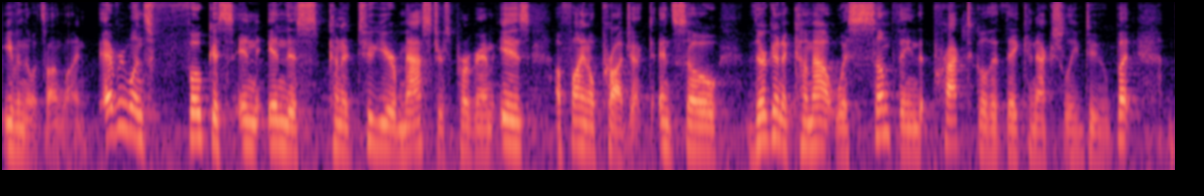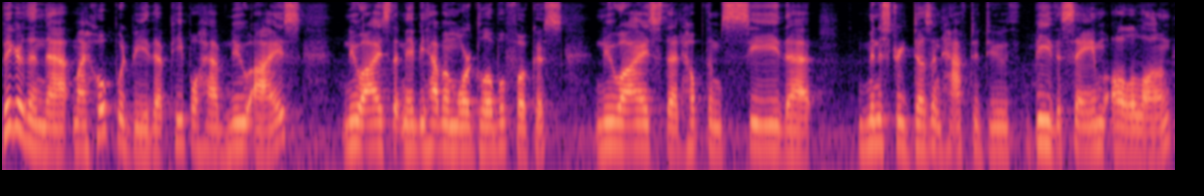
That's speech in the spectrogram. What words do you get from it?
even though it's online. Everyone's focus in, in this kind of two year master's program is a final project. And so they're going to come out with something that practical that they can actually do. But bigger than that, my hope would be that people have new eyes, new eyes that maybe have a more global focus, new eyes that help them see that ministry doesn't have to do be the same all along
